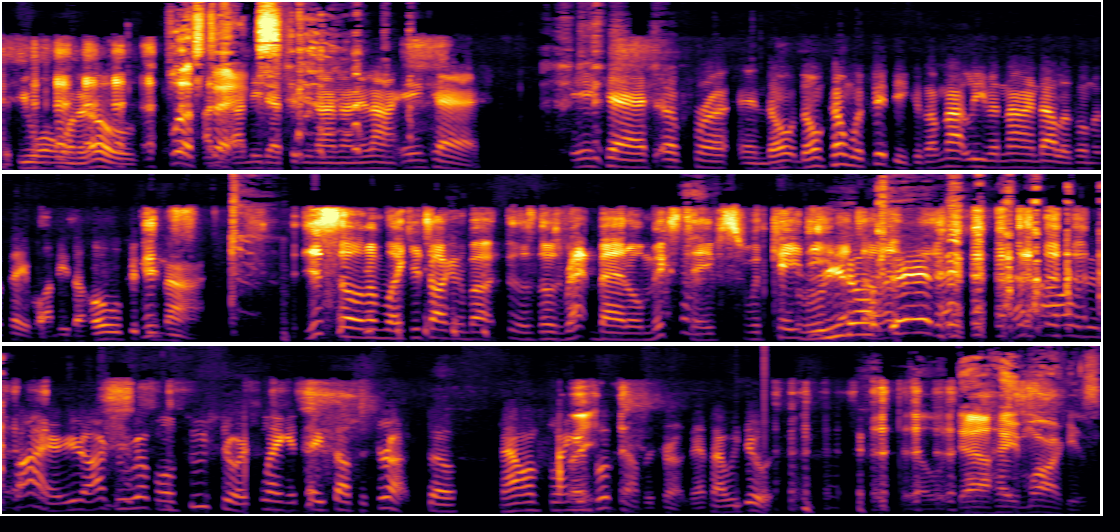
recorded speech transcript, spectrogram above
if you want one of those, Plus I, tax. I need that fifty nine ninety nine in cash, in cash up front, and don't don't come with fifty because I'm not leaving nine dollars on the table. I need the whole fifty nine. You're selling them like you're talking about those those rap battle mixtapes with KD. You know what I'm saying? That's, that's how I was inspired. You know, I grew up on Too Short slanging tapes off the trunk. So now I'm slinging Right. books off the trunk. That's how we do it. No doubt. Hey, Marcus,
